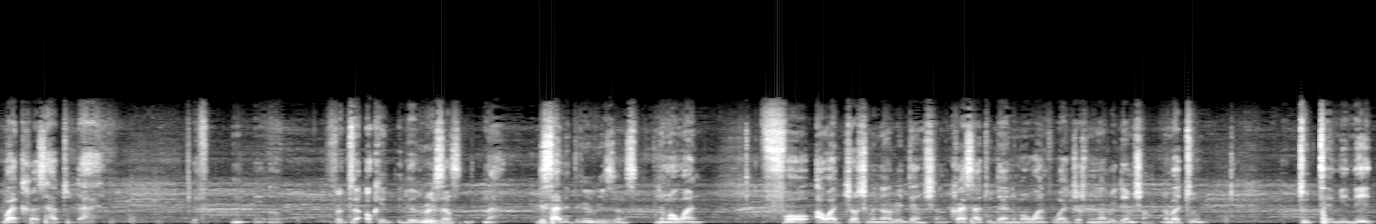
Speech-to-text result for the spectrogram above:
why Christ had to die. Mm, mm, mm. For, okay, the reasons now. These are the three reasons. Number one, for our judgment and redemption. Christ had to die, number one, for our judgment and redemption. Number two, to terminate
